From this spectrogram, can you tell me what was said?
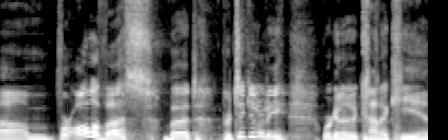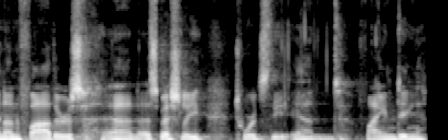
um, for all of us, but particularly we're going to kind of key in on fathers, and especially towards the end. Finding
